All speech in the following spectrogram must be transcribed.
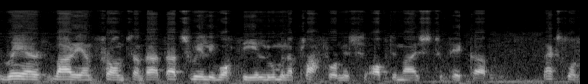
rare variant front, and that, that's really what the Illumina platform is optimized to pick up. Next one.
